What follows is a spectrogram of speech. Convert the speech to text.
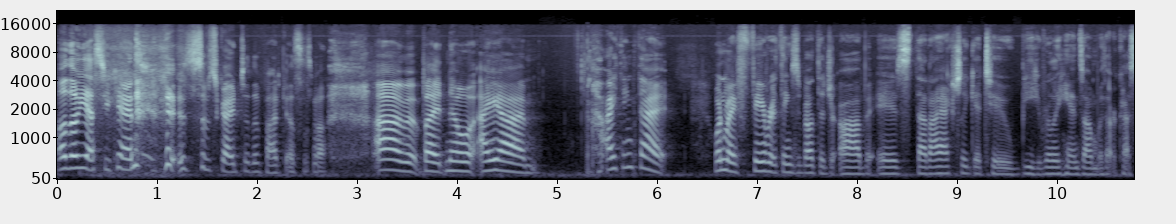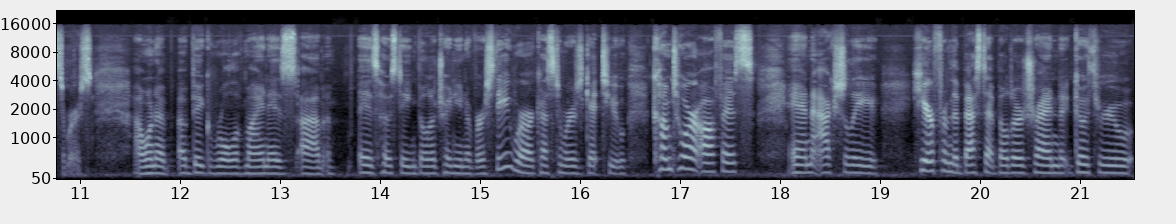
Although, yes, you can subscribe to the podcast as well. Um, but no, I, um, I think that one of my favorite things about the job is that I actually get to be really hands-on with our customers. Uh, one a big role of mine is um, is hosting Builder Trend University, where our customers get to come to our office and actually hear from the best at Builder Trend, go through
